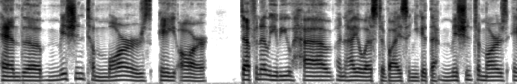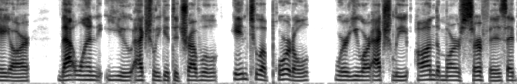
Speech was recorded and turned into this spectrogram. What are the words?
and the Mission to Mars AR. Definitely, if you have an iOS device and you get that Mission to Mars AR, that one you actually get to travel into a portal where you are actually on the Mars surface. And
